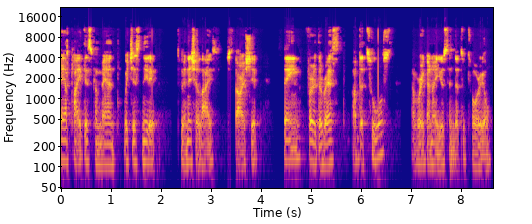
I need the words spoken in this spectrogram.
I apply this command, which is needed to initialize Starship. Same for the rest of the tools that we're gonna use in the tutorial.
